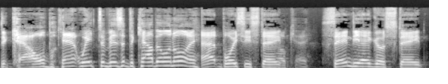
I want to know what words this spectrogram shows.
DeKalb, Can't wait to visit DeKalb, Illinois. at Boise State, Okay. San Diego State,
